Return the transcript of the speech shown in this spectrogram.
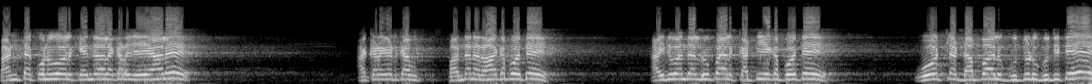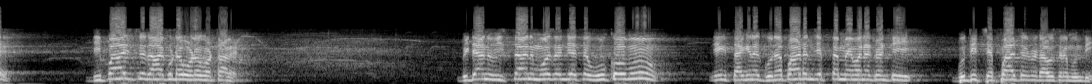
పంట కొనుగోలు కేంద్రాలు అక్కడ చేయాలి? అక్కడ కనుక స్పందన రాకపోతే ఐదు వందల రూపాయలు కట్టియకపోతే ఓట్ల డబ్బాలు గుద్దుడు గుద్దితే డిపాజిట్ రాకుండా ఊడగొట్టాలి. బిడ్డ నువ్వు ఇస్తాను మోసం చేస్తే ఊకోము నీకు తగిన గుణపాఠం చెప్తాం మేమన్నటువంటి బుద్ధి చెప్పాల్సినటువంటి అవసరం ఉంది.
